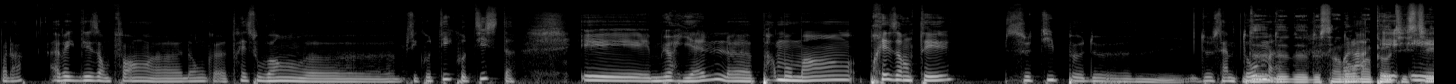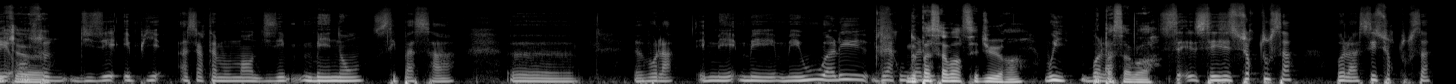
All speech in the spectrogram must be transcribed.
Voilà. Avec des enfants, euh, donc euh, très souvent euh, psychotiques, autistes. Et Muriel, euh, par moment, présentait ce type de, de symptômes. De, de- de- de syndrome Voilà. un peu Et- autistique. Et, on se disait, et puis à certains moments, on disait, mais non, c'est pas ça. Voilà. Mais, mais, mais où aller? Vers où Ne pas savoir, c'est dur. Hein. Oui, Ne pas savoir. C'est surtout ça. Voilà, c'est surtout ça.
